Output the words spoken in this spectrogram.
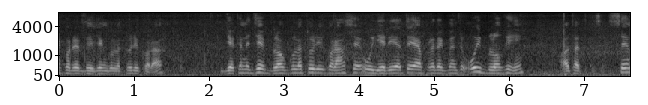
একরের বিল্ডিংগুলো তৈরি করা। যেখানে যে ব্লকগুলো তৈরি করা আছে, ওই এরিয়াতে আপনারা দেখবেন যে ওই ব্লকেই অর্থাৎ সেম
